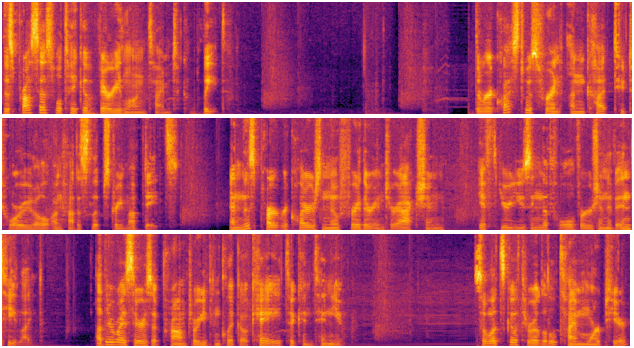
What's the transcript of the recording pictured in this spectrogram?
This process will take a very long time to complete. The request was for an uncut tutorial on how to slipstream updates, and this part requires no further interaction if you're using the full version of NT Lite. Otherwise there is a prompt where you can click OK to continue. So let's go through a little time warp here.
